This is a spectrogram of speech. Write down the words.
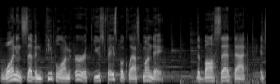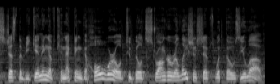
1 in 7 people on Earth used Facebook last Monday. The boss said that it's just the beginning of connecting the whole world to build stronger relationships with those you love.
